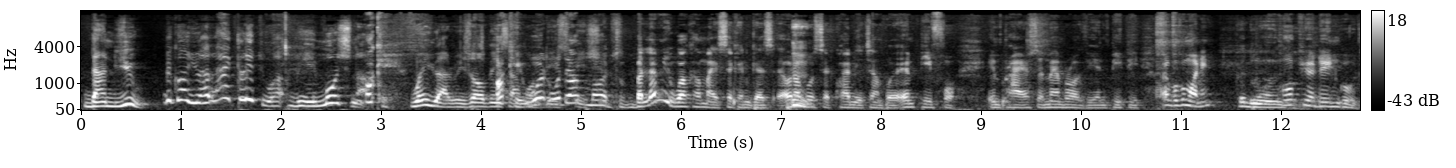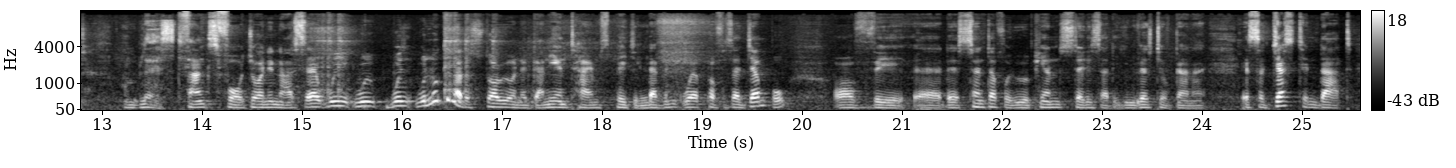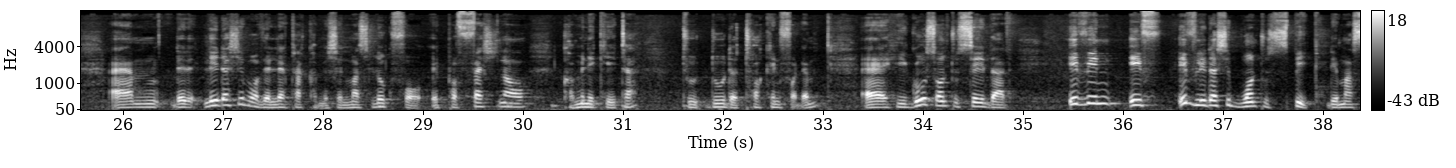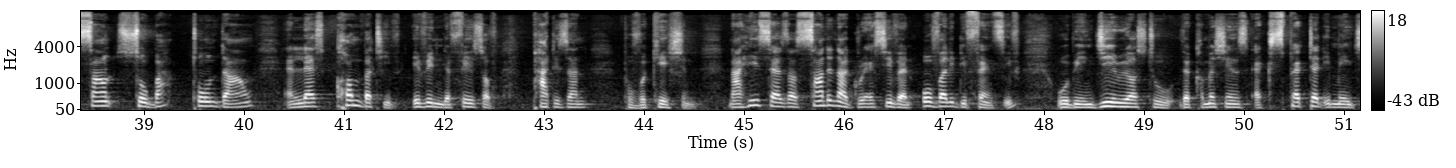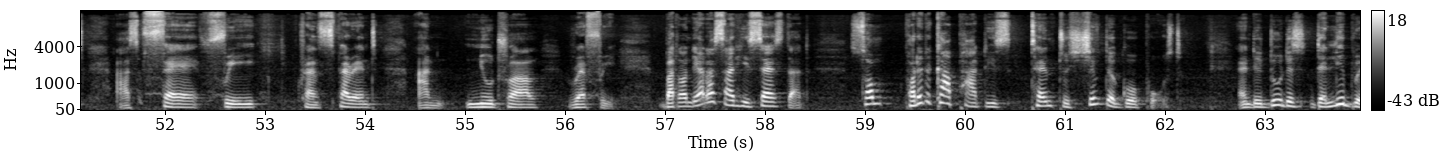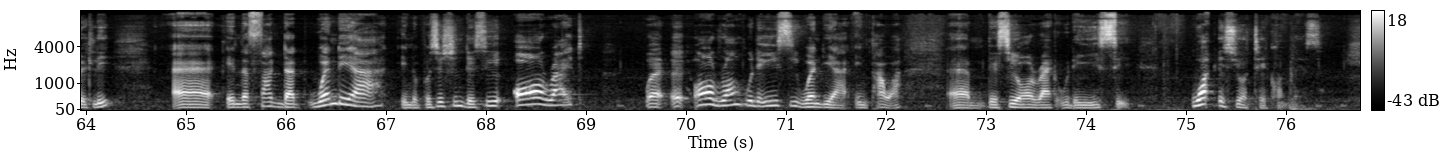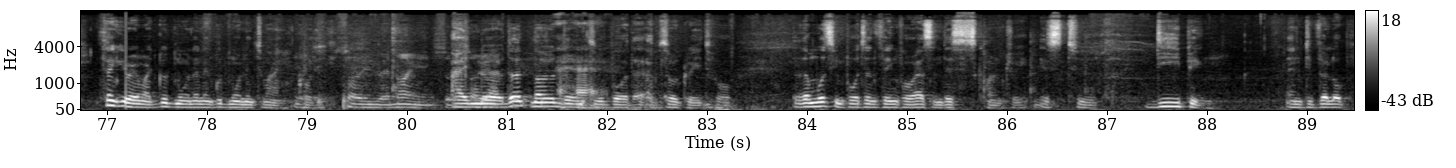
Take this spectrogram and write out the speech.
than you because you are likely to be emotional okay. when you are resolving okay. some of these without issues. More to, but let me welcome my second guest, mm. Honorable Seth Kwame Acheampong, MP for Mpraeso, a member of the NPP. Honorable, good morning. Good morning. Hope you're doing good. I'm blessed. Thanks for joining us. Uh, we, we, we, we're looking at a story on the Ghanaian Times, page 11, where Professor Acheampong of the, uh, the Center for European Studies at the University of Ghana is suggesting that um, the leadership of the Electoral Commission must look for a professional communicator to do the talking for them. Uh, he goes on to say that even if, if leadership want to speak, they must sound sober, toned down, and less combative, even in the face of partisan provocation. Now, he says that sounding aggressive and overly defensive will be injurious to the Commission's expected image as fair, free, transparent, and neutral referee. But on the other side, he says that some political parties tend to shift the goalpost, and they do this deliberately uh, in the fact that when they are in the position, they see all right, well, uh, all wrong with the EC when they are in power um, they see all right with the EC. What is your take on this? Thank you very much. Good morning and good morning to my yes. colleague. Sorry, you're annoying. So I know. Don't, no, don't you bother. I'm so grateful. The most important thing for us in this country is to deepen and develop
